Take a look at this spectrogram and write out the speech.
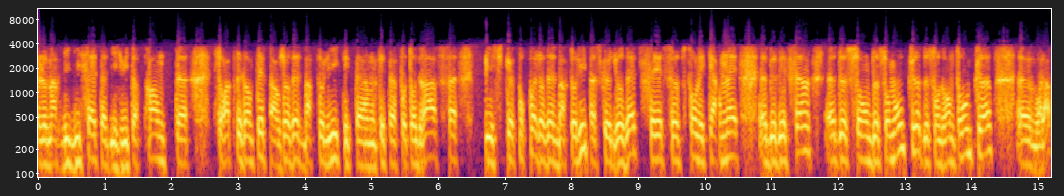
le mardi 17 à 18h30, euh, sera présenté par Joseph Bartoli, qui est un, qui est un photographe, puisque pourquoi Joseph Bartoli? Parce que Joseph, c'est, ce sont les carnets de dessin de son, de son oncle, de son grand-oncle, euh, voilà.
